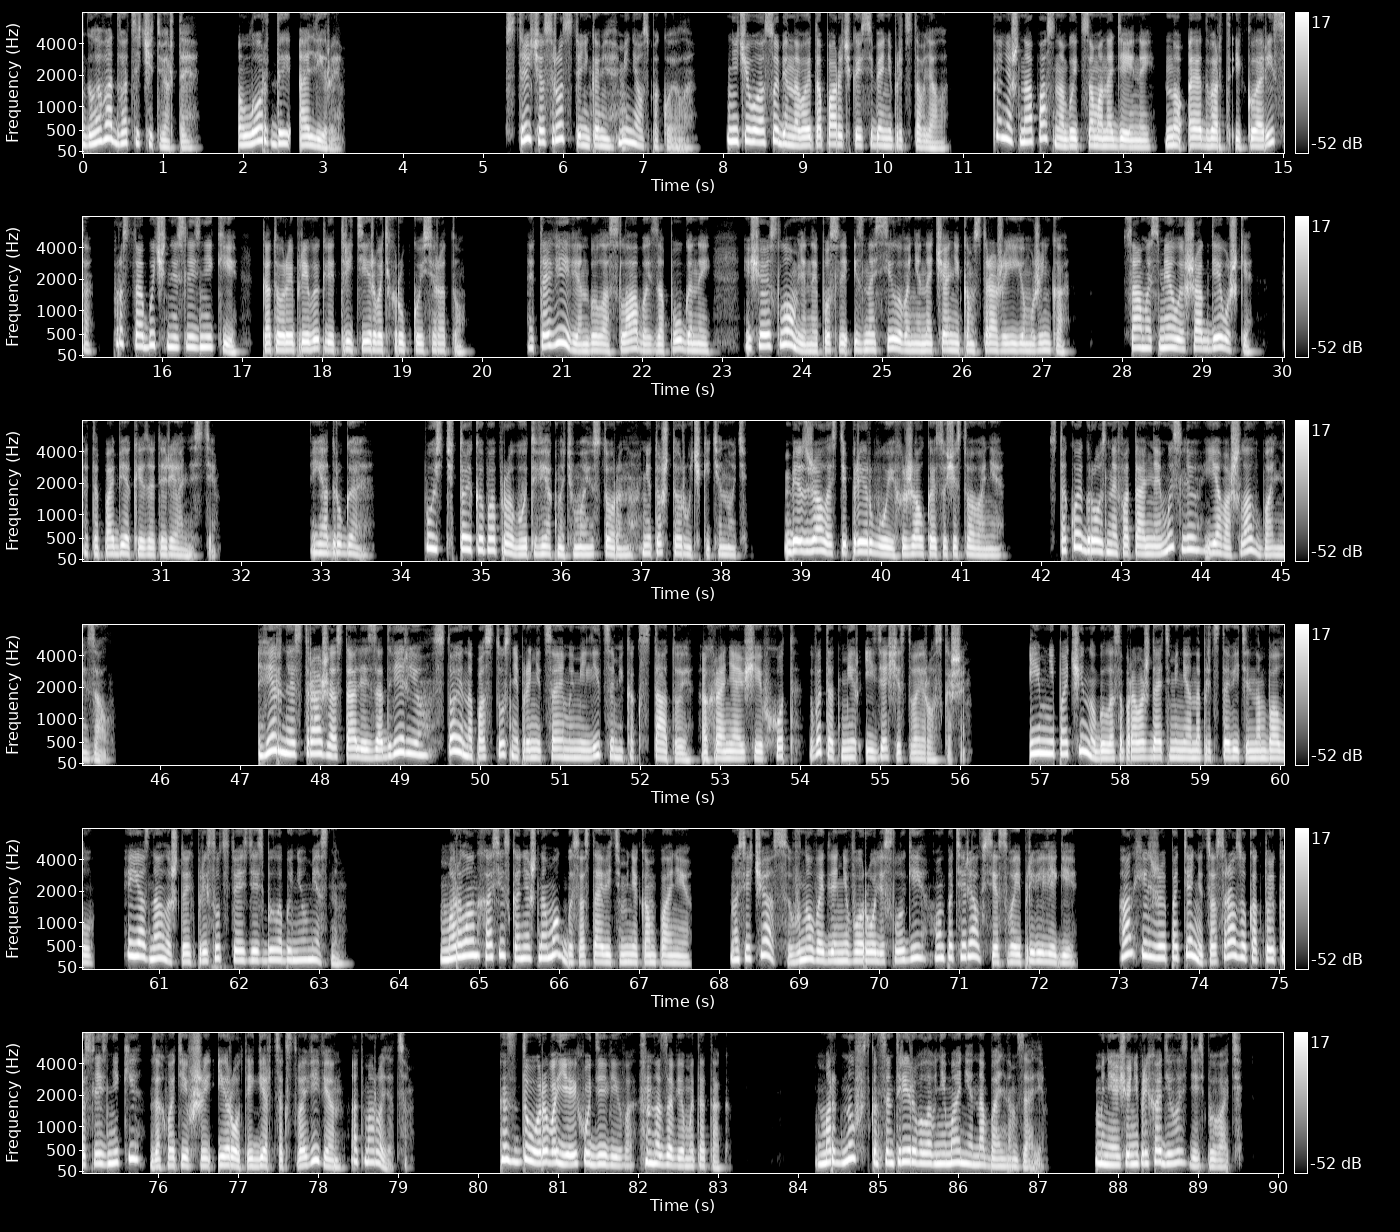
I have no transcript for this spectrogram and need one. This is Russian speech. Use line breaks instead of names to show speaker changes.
Глава 24. Лорды Алиры. Встреча с родственниками меня успокоила. Ничего особенного эта парочка из себя не представляла. Конечно, опасно быть самонадеянной, но Эдвард и Клариса – просто обычные слизняки, которые привыкли третировать хрупкую сироту. Это Вивиан была слабой, запуганной, еще и сломленной после изнасилования начальником стражи ее муженька. Самый смелый шаг девушки – это побег из этой реальности. Я другая. Пусть только попробуют вякнуть в мою сторону, не то что ручки тянуть. Без жалости прерву их жалкое существование. С такой грозной фатальной мыслью я вошла в бальный зал. Верные стражи остались за дверью, стоя на посту с непроницаемыми лицами, как статуи, охраняющие вход в этот мир изящества и роскоши. Им не по чину было сопровождать меня на представительном балу, и я знала, что их присутствие здесь было бы неуместным. Марлан Хасис, конечно, мог бы составить мне компанию, но сейчас, в новой для него роли слуги, он потерял все свои привилегии. Анхель же подтянется сразу, как только слизняки, захватившие и рот, и герцогство Вивиан, отморозятся. Здорово я их удивила, назовем это так. Моргнув, сконцентрировала внимание на бальном зале. Мне еще не приходилось здесь бывать.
